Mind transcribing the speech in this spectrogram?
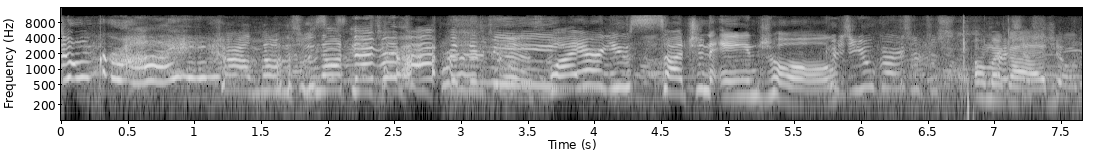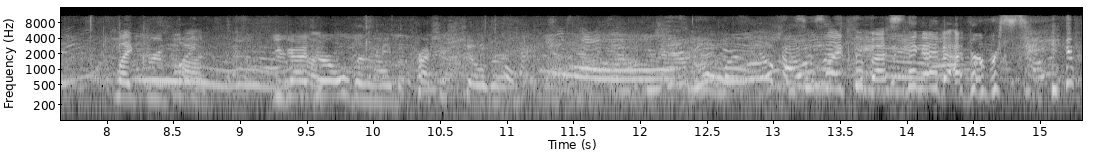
don't cry. Child, no, this was not the Never happened to me. Why are you such an angel? Because you guys are just Oh my precious God. children. Like group hug. You guys are older than me, but precious children. This is like the best thing I've ever received.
